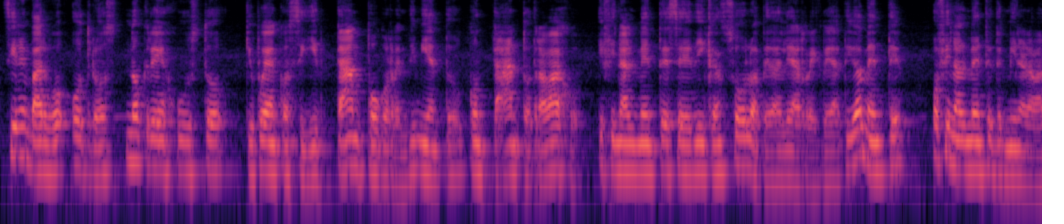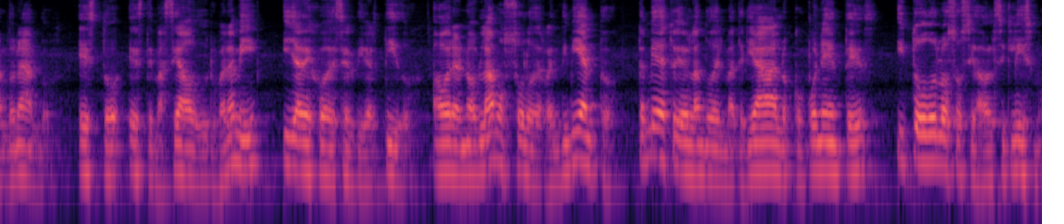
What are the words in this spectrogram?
Sin embargo, otros no creen justo que puedan conseguir tan poco rendimiento con tanto trabajo y finalmente se dedican solo a pedalear recreativamente o finalmente terminan abandonando. Esto es demasiado duro para mí y ya dejó de ser divertido. Ahora no hablamos solo de rendimiento, también estoy hablando del material, los componentes y todo lo asociado al ciclismo.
